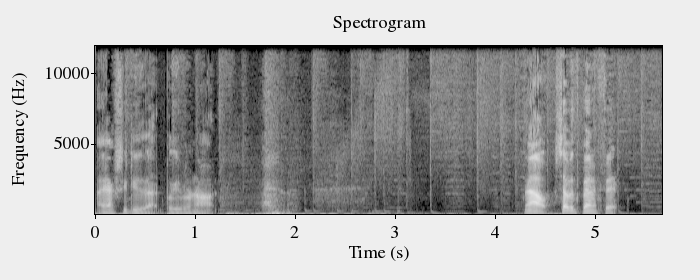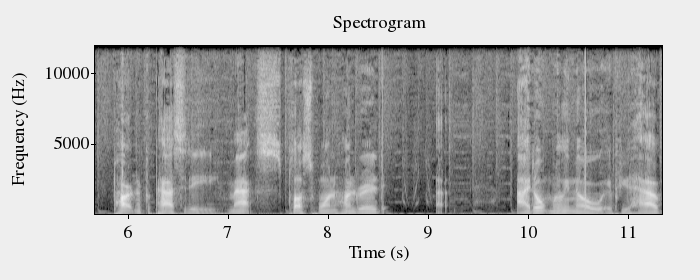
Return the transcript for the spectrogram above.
I actually do that, believe it or not. now, seventh benefit. Partner capacity. Max plus 100. Uh, I don't really know if you have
